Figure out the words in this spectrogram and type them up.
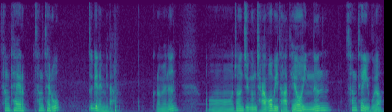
상태 상태로 뜨게 됩니다. 그러면은 어 저는 지금 작업이 다 되어 있는 상태이고요.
